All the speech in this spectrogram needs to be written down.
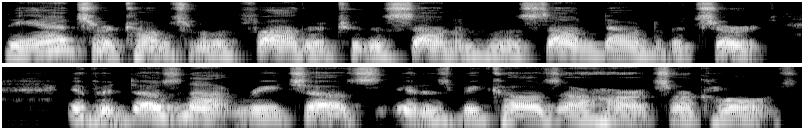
The answer comes from the Father to the Son, and from the Son down to the church. If it does not reach us, it is because our hearts are closed.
